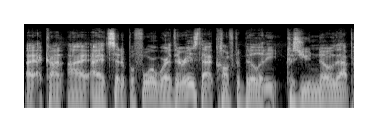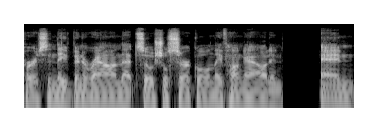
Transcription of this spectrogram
I, I kind I I had said it before where there is that comfortability because you know that person, they've been around that social circle and they've hung out and and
